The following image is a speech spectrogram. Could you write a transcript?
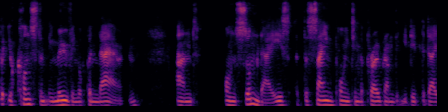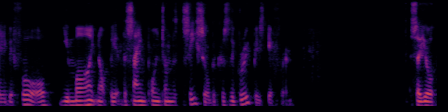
but you're constantly moving up and down, and on some days at the same point in the program that you did the day before you might not be at the same point on the seesaw because the group is different so your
